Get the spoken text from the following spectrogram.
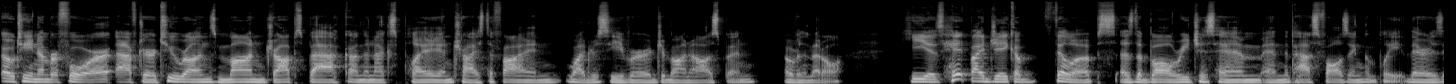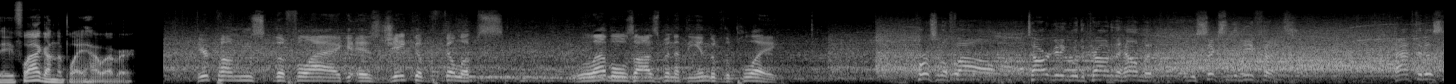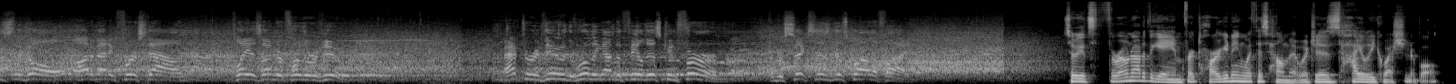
OT number four, after two runs, Mond drops back on the next play and tries to find wide receiver Jhamon Ausbon over the middle. He is hit by Jacob Phillips as the ball reaches him and the pass falls incomplete. There is a flag on the play, however. Here comes the flag as Jacob Phillips levels Ausbon at the end of the play. Personal foul, targeting with the crown of the helmet, number six of the defense. Half the distance to the goal, automatic first down. Play is under further review. After review, the ruling on the field is confirmed. Number six is disqualified. So he gets thrown out of the game for targeting with his helmet, which is highly questionable.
